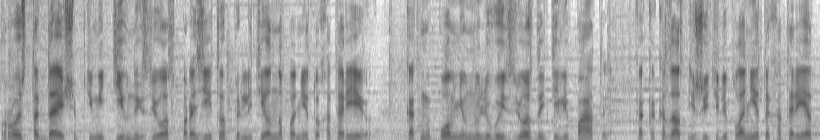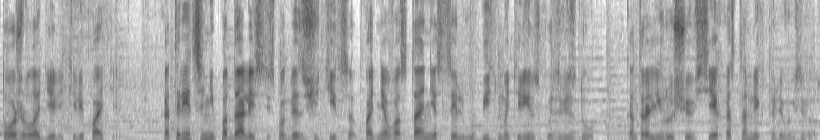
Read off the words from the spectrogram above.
рой тогда еще примитивных звезд-паразитов прилетел на планету Хатарею. Как мы помним, нулевые звезды – телепаты. Как оказалось, и жители планеты Хатарея тоже владели телепатией. Хатарейцы не подались и смогли защититься, подняв восстание с целью убить материнскую звезду, контролирующую всех остальных нулевых звезд.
